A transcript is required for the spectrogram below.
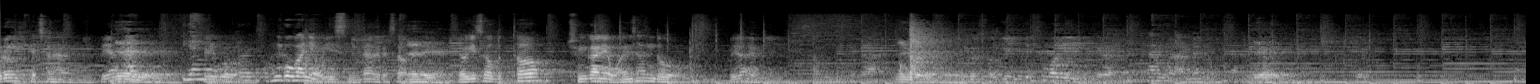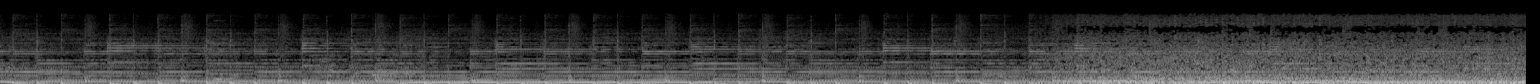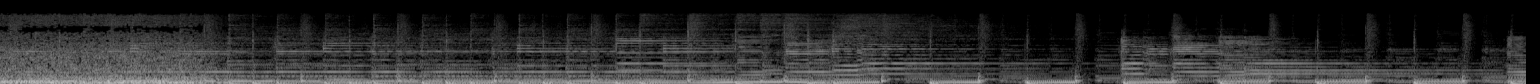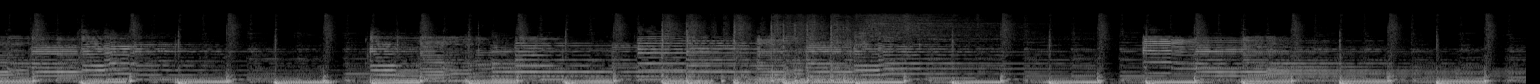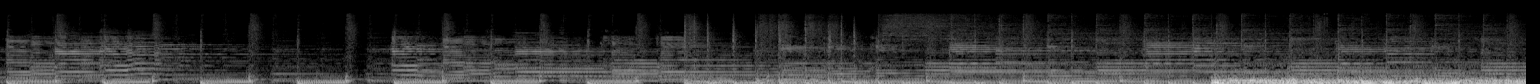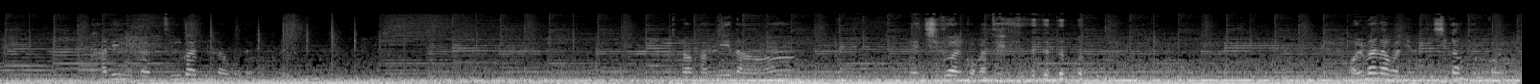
보령시 대천항이고요. 예, 예. 이양이 그리고 홍보관이 여기 있습니다. 그래서 예, 예. 여기서부터 중간에 원산도고요. 여기 예, 예. 그리고 저기 끄트머리 있는 데가 태양권 안면도입니다. 왜 지루할 것 같아 얼마나 걸리는지 시간 볼 거예요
